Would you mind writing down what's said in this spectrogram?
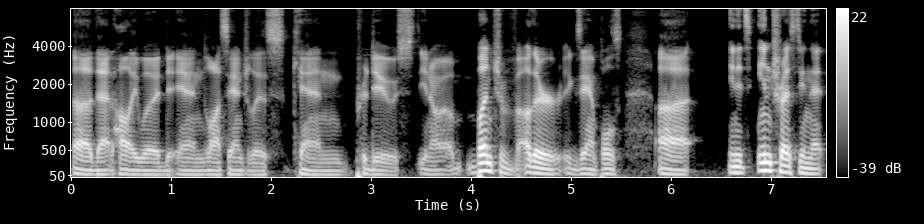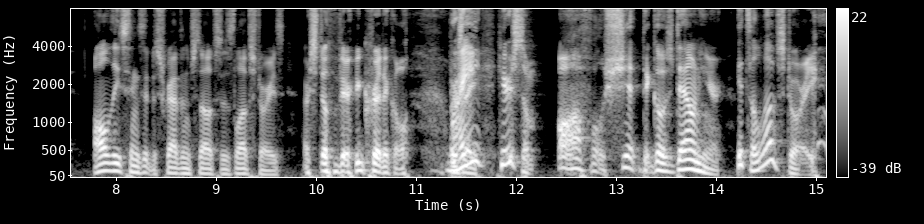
uh, that Hollywood and Los Angeles can produce. You know, a bunch of other examples. Uh, and it's interesting that all these things that describe themselves as love stories are still very critical. Right? Here's some awful shit that goes down here. It's a love story.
